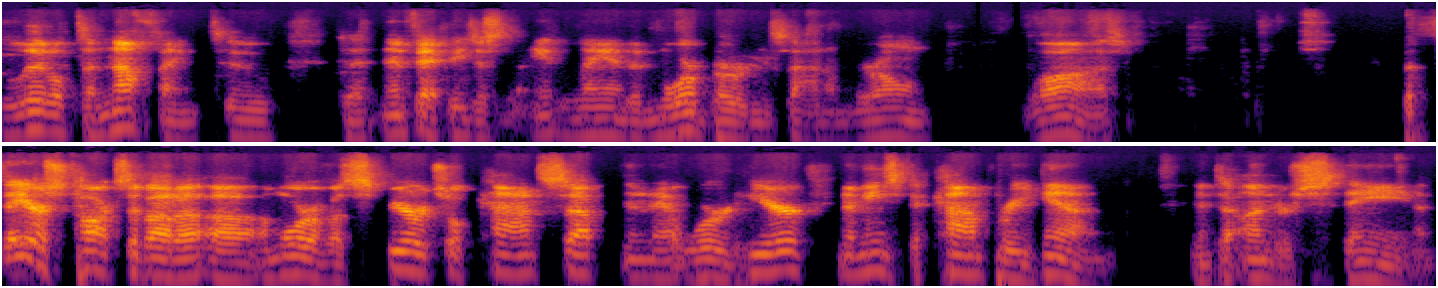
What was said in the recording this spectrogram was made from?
little to nothing to, to, in fact, they just landed more burdens on them, their own laws. But Thayer's talks about a, a, more of a spiritual concept in that word here, and it means to comprehend and to understand.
